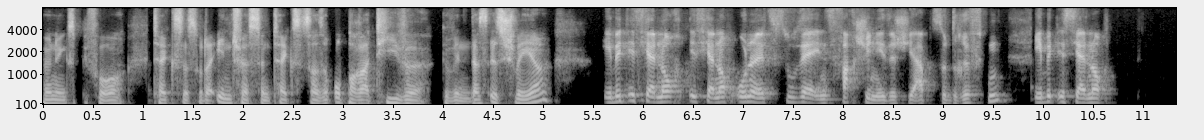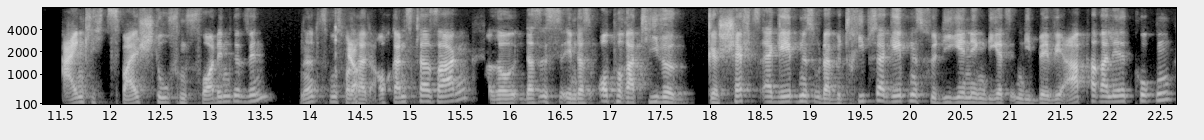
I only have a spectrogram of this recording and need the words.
Earnings Before Taxes oder Interest in Taxes, also operative Gewinn. Das ist schwer. EBIT ist ja noch, ist ja noch, ohne jetzt zu sehr ins Fachchinesisch hier abzudriften, EBIT ist ja noch eigentlich zwei Stufen vor dem Gewinn. Ne, das muss man ja. halt auch ganz klar sagen. Also das ist eben das operative Geschäftsergebnis oder Betriebsergebnis für diejenigen, die jetzt in die BWA parallel gucken.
